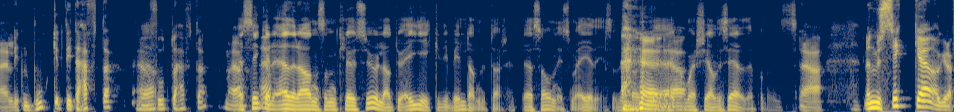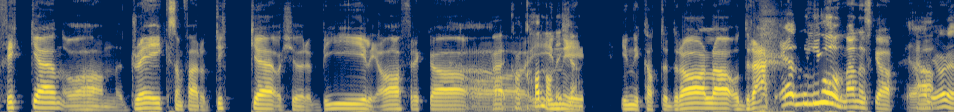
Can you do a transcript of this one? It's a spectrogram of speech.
eh, liten bok, et lite hefte. Ja. Ja. Fotohefte. Det Ja. er sikkert en sånn klausul at du eier ikke de bildene du tar. Det er Sony som eier de, så du kan ikke Ja. kommersialisere det på noe vis. Ja. Men musikken og grafikken og han Drake som drar og dykker og kjører bil i Afrika Hva og kan han inn i, ikke? inn i katedraler og dreper en million mennesker! Ja, det gjør det.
